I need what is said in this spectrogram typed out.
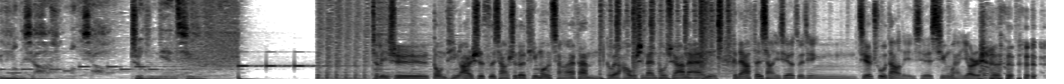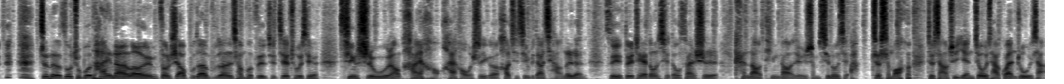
听梦想，正年轻。这里是动听二十四小时的听梦想 FM，各位好，我是男同学阿南，跟大家分享一些最近接触到的一些新玩意儿。真的做主播太难了，你总是要不断不断的强迫自己去接触一些新事物，然后还好还好，我是一个好奇心比较强的人，所以对这些东西都算是看到听到有什么新东西啊，这什么就想要去研究一下，关注一下。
